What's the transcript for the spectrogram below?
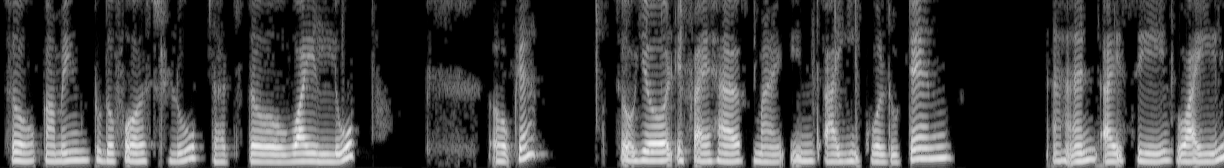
So coming to the first loop that's the while loop. Okay so here if i have my int i equal to 10 and i say while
